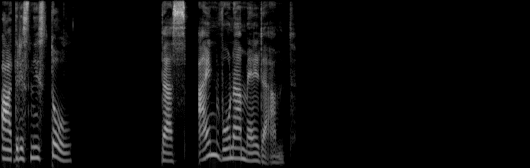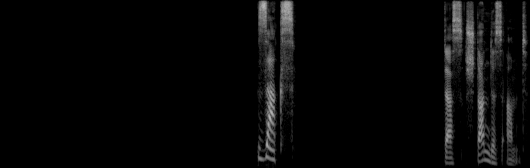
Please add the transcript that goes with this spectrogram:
Адресный стол. Das Einwohnermeldeamt. ЗАГС. Das Standesamt.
